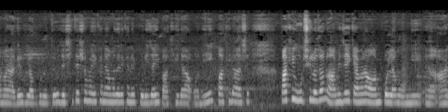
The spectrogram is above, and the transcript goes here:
আমার আগের ব্লগগুলোতেও যে শীতের সময় এখানে আমাদের এখানে পরিযায়ী পাখিরা, অনেক পাখিরা আসে। পাখি উড়ছিল, জানো? আমি যেই ক্যামেরা অন করলাম, অমনি আর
